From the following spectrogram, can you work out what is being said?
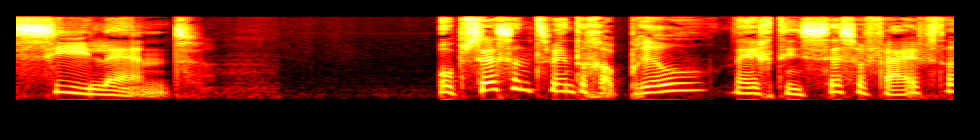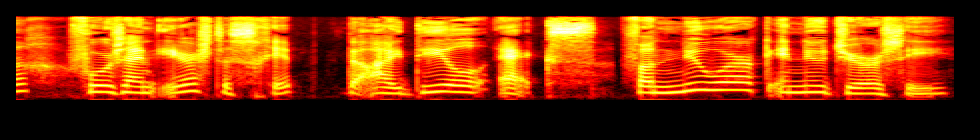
Sealand. Op 26 april 1956 voer zijn eerste schip, de Ideal X, van Newark in New Jersey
